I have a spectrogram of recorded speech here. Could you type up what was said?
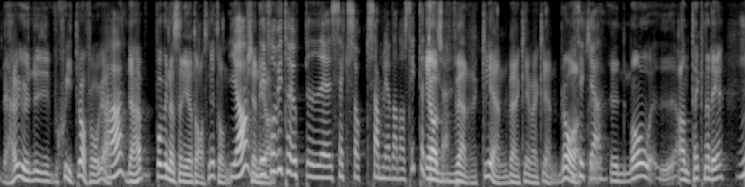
Det här är ju en skitbra fråga. Ja. Det här får vi nästan göra ett avsnitt om. Ja, det jag. får vi ta upp i eh, sex och samlevnad-avsnittet Ja, kanske. verkligen, verkligen, verkligen. Bra. Det tycker jag. Eh, Mo, anteckna det. Mm.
